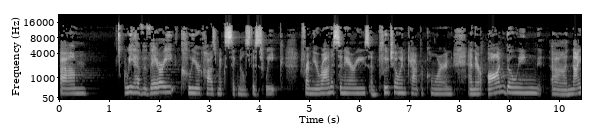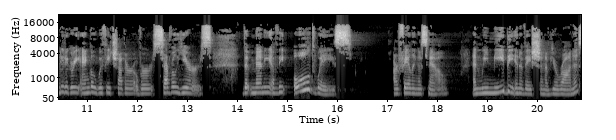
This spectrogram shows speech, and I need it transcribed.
Um, we have very clear cosmic signals this week from Uranus in Aries and Pluto in Capricorn, and their ongoing uh, 90 degree angle with each other over several years that many of the old ways are failing us now. And we need the innovation of Uranus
